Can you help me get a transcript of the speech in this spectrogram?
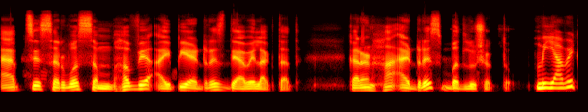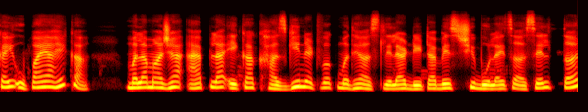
ॲपचे सर्व संभाव्य आय पी ॲड्रेस द्यावे लागतात कारण हा ॲड्रेस बदलू शकतो. मग यावेळी काही उपाय आहे का? मला माझ्या ॲपला एका खाजगी नेटवर्कमध्ये असलेल्या डेटाबेसशी बोलायचं असेल तर?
